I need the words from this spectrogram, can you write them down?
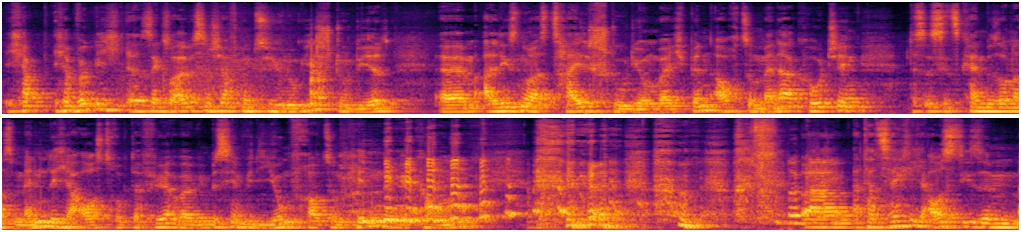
ich habe ich hab wirklich äh, Sexualwissenschaften und Psychologie studiert, ähm, allerdings nur als Teilstudium, weil ich bin auch zum Männercoaching, das ist jetzt kein besonders männlicher Ausdruck dafür, aber ein bisschen wie die Jungfrau zum Kind gekommen. okay. ähm, tatsächlich aus diesem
